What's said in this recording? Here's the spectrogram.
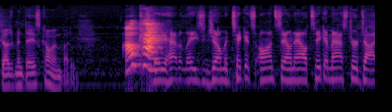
Judgment Day is coming, buddy. Okay. There you have it, ladies and gentlemen. Tickets on sale now. Ticketmaster.com.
